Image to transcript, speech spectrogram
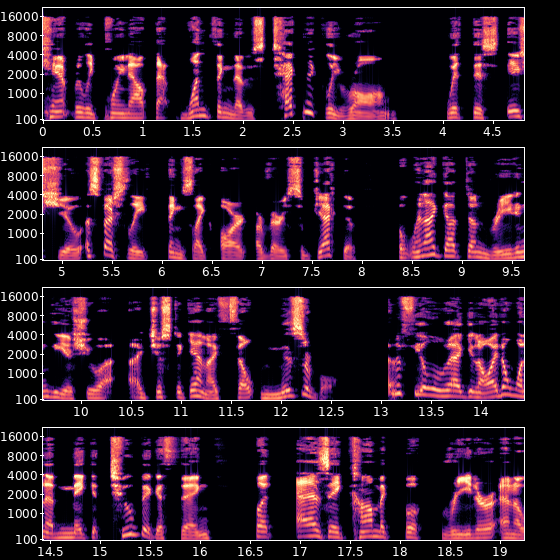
can't really point out that one thing that is technically wrong with this issue, especially things like art are very subjective. But when I got done reading the issue, I, I just, again, I felt miserable. And I feel like, you know, I don't want to make it too big a thing, but as a comic book reader and a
